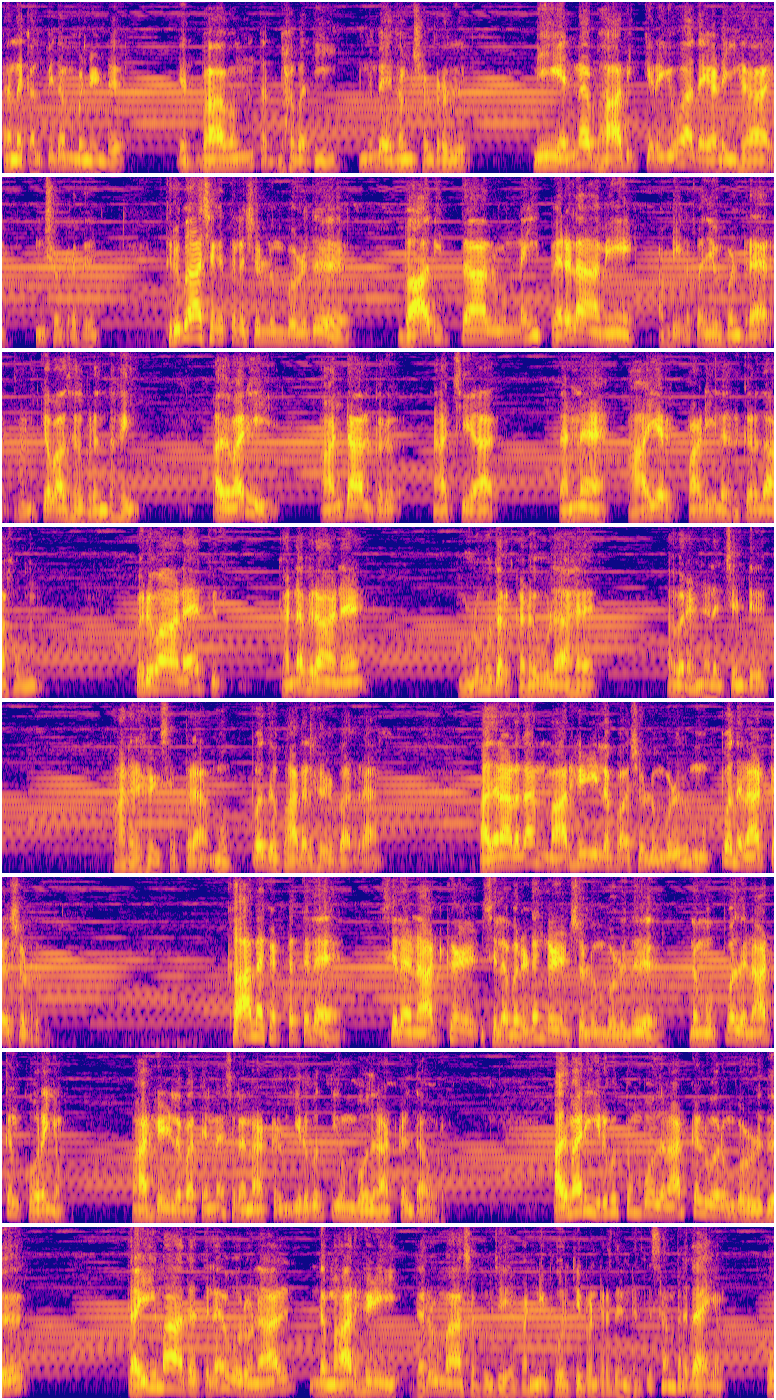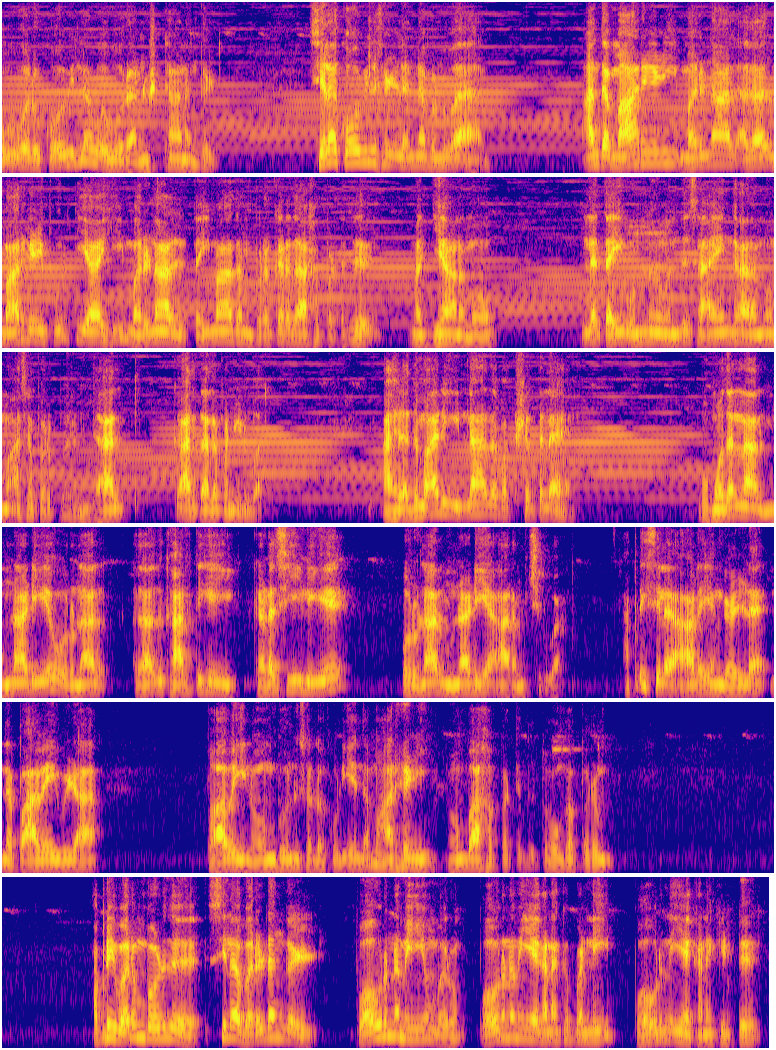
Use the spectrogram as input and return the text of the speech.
தன்னை கல்பிதம் பண்ணிண்டு எத்பாவம் தத்பவதி இன்னும் வேதம் சொல்கிறது நீ என்ன பாவிக்கிறையோ அதை அடைகிறாய்ன்னு சொல்கிறது திருவாசகத்தில் சொல்லும் பொழுது பாவித்தால் உன்னை பெறலாமே அப்படின்னு பதிவு பண்ணுறார் மாணிக்கவாசக பிருந்தகை அது மாதிரி ஆண்டாள் பெரு நாச்சியார் தன்னை ஆயர் பாடியில் இருக்கிறதாகவும் பெருமான கண்ணபிரான முழுமுதற் கடவுளாக அவரை நினச்சிண்டு பாடல்கள் செப்புறா. முப்பது பாடல்கள் பாடுறா. அதனால தான் மார்கழியில் சொல்லும் பொழுது முப்பது நாட்கள் சொல்கிறது காலகட்டத்தில் சில நாட்கள் சில வருடங்கள் சொல்லும் பொழுது இந்த முப்பது நாட்கள் குறையும். மார்கழியில் பார்த்தீங்கன்னா சில நாட்கள் இருபத்தி ஒம்பது நாட்கள் தான் வரும். அது மாதிரி இருபத்தொம்போது நாட்கள் வரும் பொழுது தை மாதத்தில் ஒரு நாள் இந்த மார்கழி தர்மமாச பூஜையை பண்ணி பூர்த்தி பண்ணுறதுன்றது சம்பிரதாயம். ஒவ்வொரு கோவிலில் ஒவ்வொரு அனுஷ்டானங்கள். சில கோவில்கள் என்ன பண்ணுவா? அந்த மார்கழி மறுநாள் அதாவது மார்கழி பூர்த்தியாகி மறுநாள் தை மாதம் பிறக்கிறதாகப்பட்டது மத்தியானமோ இல்லை தை ஒன்று வந்து சாயங்காலமோ மாசப்பருப்பு இருந்தால் கார்த்தால பண்ணிடுவார். அது மாதிரி இல்லாத பட்சத்தில் முதல் நாள் முன்னாடியே ஒரு நாள் அதாவது கார்த்திகை கடைசியிலேயே ஒரு நாள் முன்னாடியே ஆரம்பிச்சிடுவார் அப்படி சில ஆலயங்களில் இந்த பாவை விழா பாவை நோன்புன்னு சொல்லக்கூடிய இந்த மார்கழி நோன்பாகப்பட்டது துவங்கப்பெறும் அப்படி வரும்பொழுது சில வருடங்கள் பௌர்ணமியும் வரும். பௌர்ணமியை கணக்கு பண்ணி பௌர்ணியை கணக்கிட்டு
